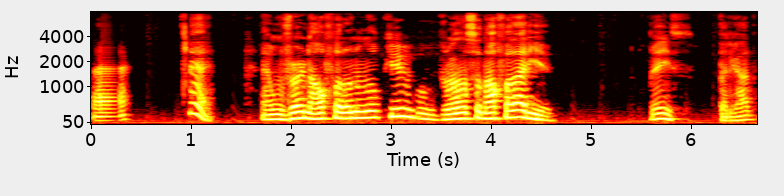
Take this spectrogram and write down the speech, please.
Né? É. É um jornal falando no que o Jornal Nacional falaria. É isso, tá ligado?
